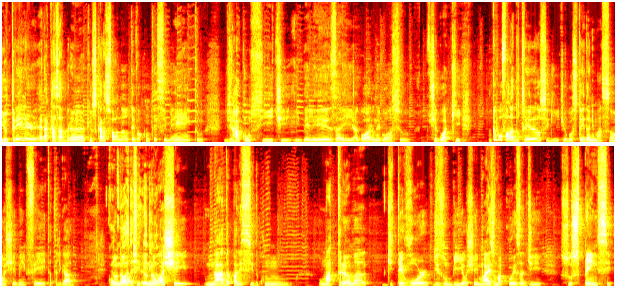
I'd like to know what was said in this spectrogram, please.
E o trailer é na Casa Branca, e os caras falam, não, teve um acontecimento de Raccoon City e beleza, e agora o negócio chegou aqui. O que eu vou falar do trailer é o seguinte, eu gostei da animação, achei bem feita, tá ligado? Concordo, eu não, achei bem eu não achei nada parecido com uma trama de terror de zumbi, eu achei mais uma coisa de suspense.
